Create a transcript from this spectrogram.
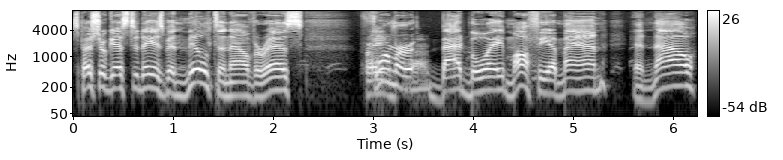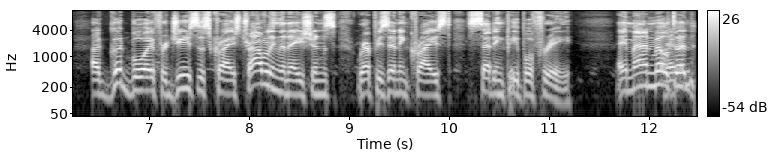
Special guest today has been Milton Alvarez Praise former God. bad boy, mafia man, and now a good boy for Jesus Christ, traveling the nations, representing Christ, setting people free. Amen, Milton.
